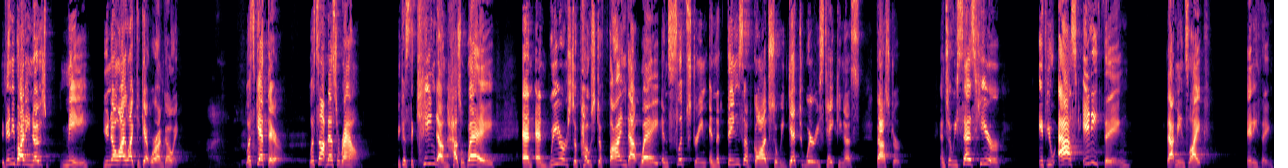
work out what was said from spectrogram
if anybody knows me, you know I like to get where I'm going. Let's get there. Let's not mess around because the kingdom has a way and, and we are supposed to find that way and slipstream in the things of God so we get to where he's taking us faster. And so he says here, if you ask anything, that means like anything.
